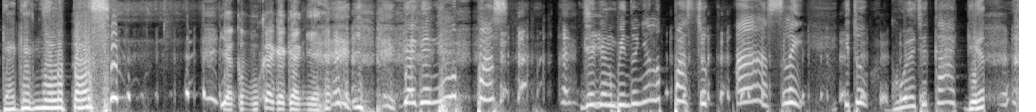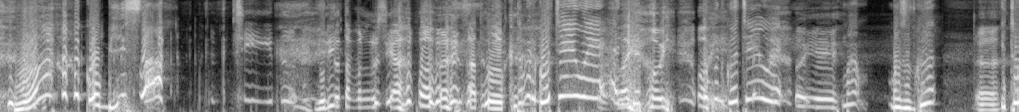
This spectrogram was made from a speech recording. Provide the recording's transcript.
gagangnya lepas. Yang kebuka gagangnya. gagangnya lepas. Gagang pintunya lepas cuk asli itu gue aja kaget. Wah kok bisa? Cih, itu. Jadi itu temen lu siapa? Satu Hulk. temen gue cewek, Oh, iya, oh, iya. Oh, temen iya. gue cewek. Oh iya. Ma maksud gue Eh, itu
